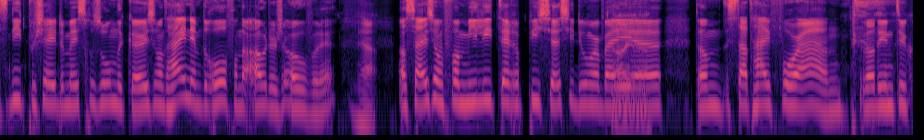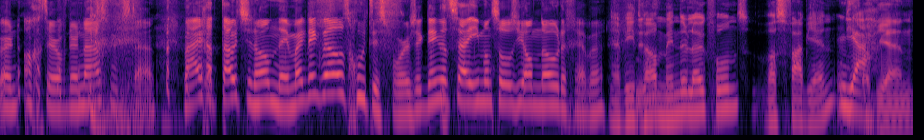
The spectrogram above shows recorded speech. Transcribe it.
Het is niet per se de meest gezonde keuze. Want hij neemt de rol van de ouders over, hè. Ja. Als zij zo'n familietherapie-sessie doen waarbij Oh, ja. eh, dan staat hij vooraan. Terwijl hij natuurlijk er achter of ernaast moet staan. Maar hij gaat touwtjes in hand nemen. Maar ik denk wel dat het goed is voor ze. Ik denk dat zij iemand zoals Jan nodig hebben. Ja, wie het wel minder leuk vond, was Fabienne. Ja. Fabienne.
